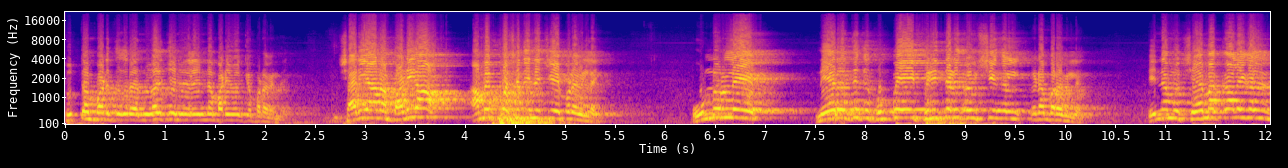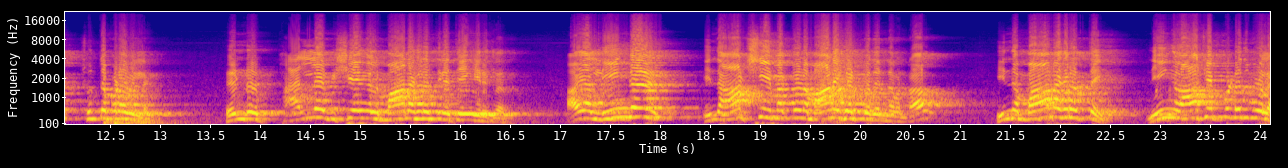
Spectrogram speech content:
சுத்தப்படுத்துகிற நிகழ்ச்சி இன்னும் வடிவமைக்கப்படவில்லை. சரியான படிகம் அமைப்பு வசதி நிச்சயப்படவில்லை செய்யப்படவில்லை. உள்ளூரிலே நேரத்துக்கு குப்பையை பிரித்தெடுக்கிற விஷயங்கள் இடம்பெறவில்லை. இன்னமும் சேமக்காலைகள் சுத்தப்படவில்லை என்று பல விஷயங்கள் மாநகரத்தில் தேங்கி இருக்கிறது. ஆகையால் நீங்கள் இந்த ஆட்சியை மக்களிடம் ஆணை கேட்பது என்னவென்றால் இந்த மாநகரத்தை நீங்கள் ஆசைப்பட்டது போல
